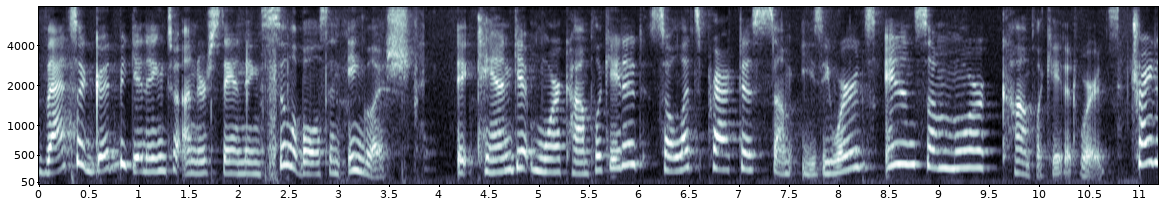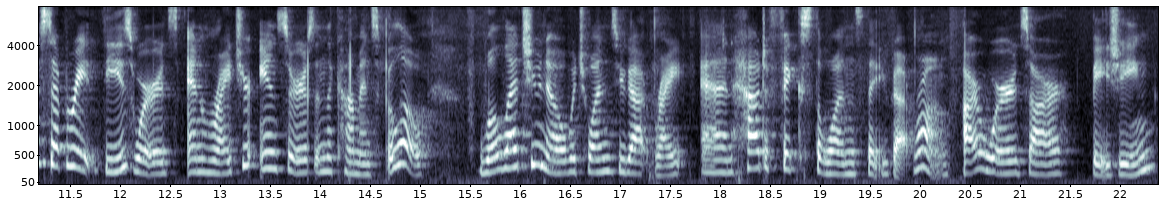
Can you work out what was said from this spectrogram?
That's a good beginning to understanding syllables in English. It can get more complicated, so let's practice some easy words and some more complicated words. Try to separate these words and write your answers in the comments below. We'll let you know which ones you got right and how to fix the ones that you got wrong. Our words are Beijing,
